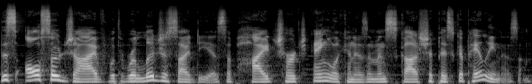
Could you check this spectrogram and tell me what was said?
This also jived with religious ideas of High Church Anglicanism and Scottish Episcopalianism,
